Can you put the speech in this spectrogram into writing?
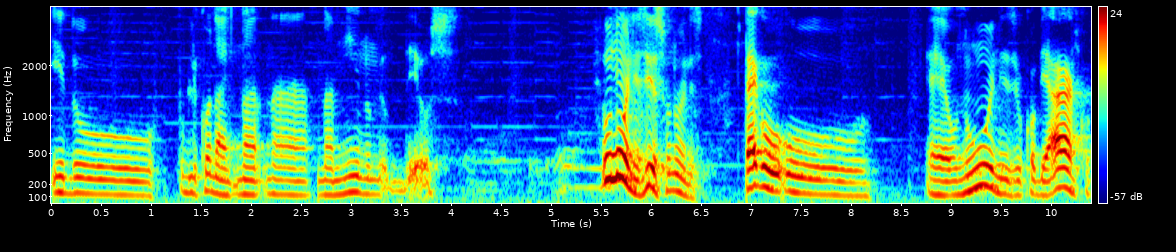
e do publicou na, na, na, na Mino, meu Deus, o Nunes, isso, o Nunes. Pega o, o, é, o Nunes e o Cobiaco,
